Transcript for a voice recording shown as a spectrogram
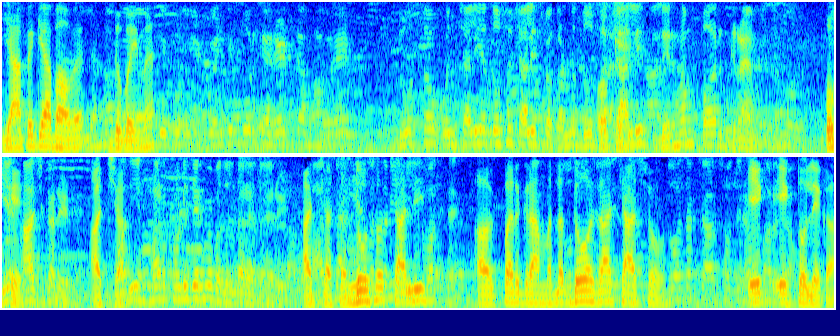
यहाँ पे क्या भाव है? दुबई में? है दो सौ उनचालीस या दो सौ चालीस पकड़ लो दो सौ चालीस दिरहम पर ग्राम Okay. आज का रेट है। अच्छा। और ये हर थोड़ी देर में बदलता रहता है रेट अच्छा अच्छा। का ये 240 इस वक्त है। अ, पर ग्राम मतलब 2400 2400 एक एक तोले का।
